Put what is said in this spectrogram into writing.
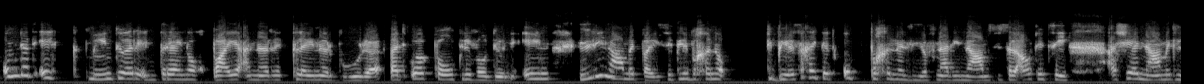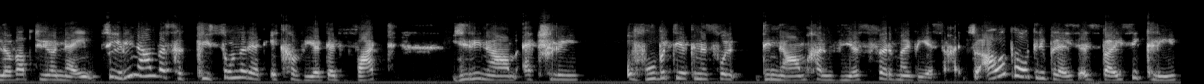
omdat ek mentor en train nog baie ander kleiner boere wat ook poultry wil doen en hierdie naam het basically begin die besigheid het op begin leef na die naam soos hulle altyd sê as jy 'n naam het live up to your name. So hierdie naam was gekies sonder dat ek geweet het wat hierdie naam actually of hoe betekenisvol die naam gaan wees vir my besigheid. So our poultry place is basically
